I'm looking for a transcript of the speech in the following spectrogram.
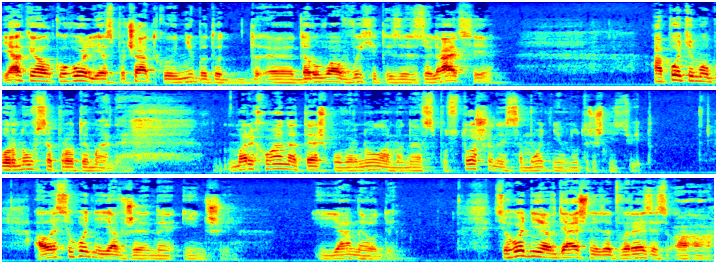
Як і алкоголь, я спочатку нібито е, дарував вихід із ізоляції, а потім обернувся проти мене. Марихуана теж повернула мене в спустошений самотній внутрішній світ. Але сьогодні я вже не інший, і я не один. Сьогодні я вдячний за тверезість АА.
